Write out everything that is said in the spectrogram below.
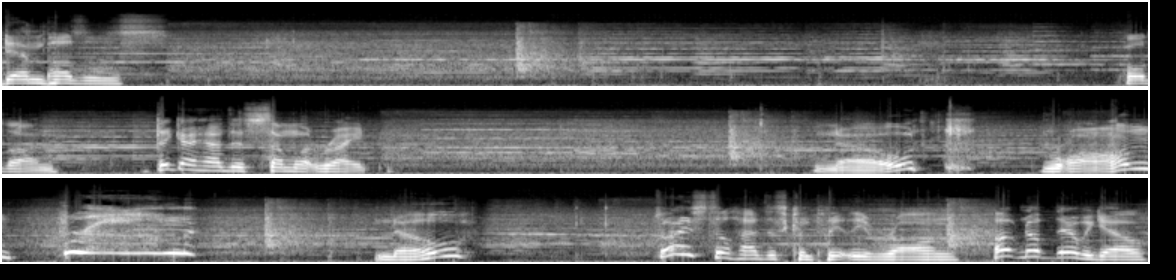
Dem puzzles. Hold on. I think I have this somewhat right. No. Wrong. Wrong! No. Do I still have this completely wrong? Oh, nope, there we go.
